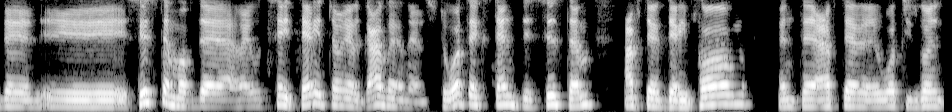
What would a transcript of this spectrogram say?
the uh, system of the, I would say, territorial governance, to what extent this system, after the reform and uh, after what is going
